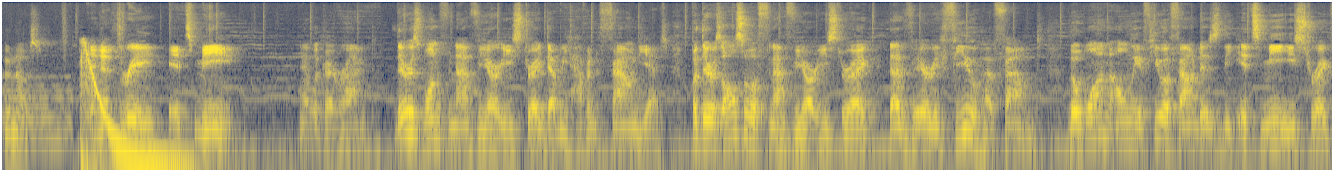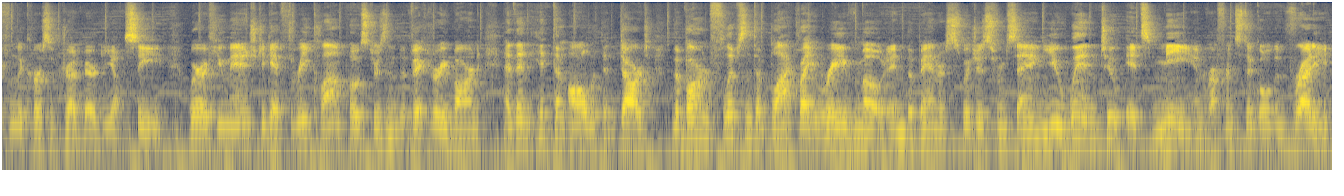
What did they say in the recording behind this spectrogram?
Who knows? And at 3, it's me. Hey look, I rhymed. There is one FNAF VR Easter egg that we haven't found yet, but there is also a FNAF VR Easter egg that very few have found. The one only a few have found is the It's Me Easter egg from the Curse of Dreadbear DLC, where if you manage to get three clown posters in the Victory Barn and then hit them all with a dart, the barn flips into blacklight rave mode and the banner switches from saying you win to It's Me in reference to Golden Freddy.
